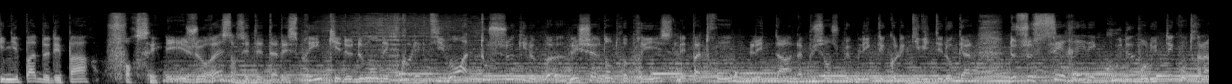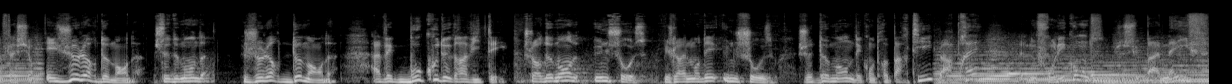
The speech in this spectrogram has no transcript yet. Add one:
qu'il n'y ait pas de départ forcé. Et je reste dans cet état d'esprit qui est de demander collectivement à tous ceux qui le peuvent, les chefs d'entreprise, les patrons, l'État, la puissance publique, les collectivités locales, de se serrer les coudes pour lutter contre l'inflation. Et je leur demande, je demande je leur demande, avec beaucoup de gravité, je leur demande une chose. Et je leur ai demandé une chose. Je demande des contreparties. Bah après, nous font les comptes. Je ne suis pas naïf.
